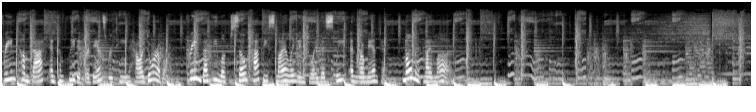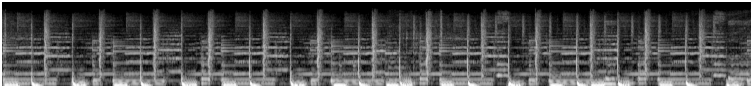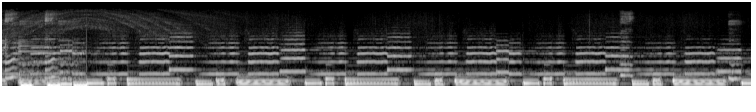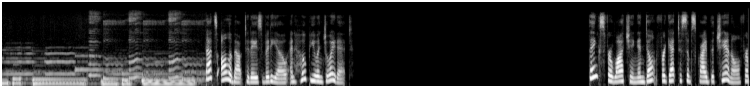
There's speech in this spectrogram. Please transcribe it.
Freen come back and completed her dance routine how adorable. Freen Becky looked so happy smiling enjoy this sweet and romantic moment my love. That's all about today's video and hope you enjoyed it. Thanks for watching and don't forget to subscribe the channel for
